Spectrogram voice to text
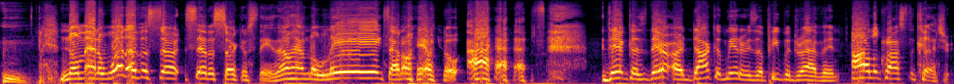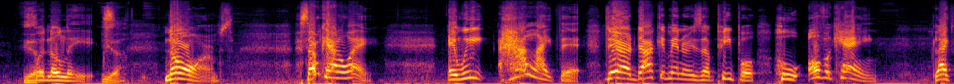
Hmm. No matter what other cir- set of circumstances, I don't have no legs, I don't have no eyes. There, because there are documentaries of people driving all across the country Yeah. with no legs, Yeah. no arms, some kind of way and we highlight that there are documentaries of people who overcame like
